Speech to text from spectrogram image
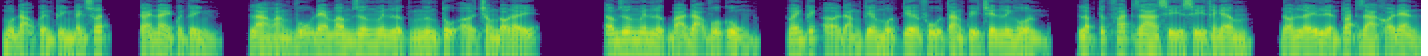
một đạo quyền kình đánh xuất, cái này quyền kình là hoàng vũ đem âm dương nguyên lực ngưng tụ ở trong đó đấy. Âm dương nguyên lực bá đạo vô cùng, oanh kích ở đằng kia một tia phủ tang quỷ trên linh hồn, lập tức phát ra xì xì thanh âm, đón lấy liền toát ra khói đen.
